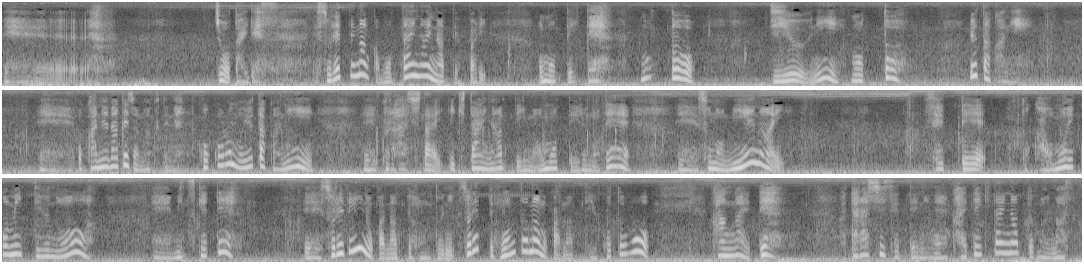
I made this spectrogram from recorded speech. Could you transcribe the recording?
えー、状態です。でそれってなんかもったいないなってやっぱり思っていてもっと自由にもっと豊かに、えー、お金だけじゃなくてね心も豊かに、えー、暮らしたい生きたいなって今思っているので、え、その見えない設定とか思い込みっていうのを、え見つけて、えそれでいいのかなって本当にそれって本当なのかなっていうことを考えて新しい設定にね変えていきたいなって思います、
